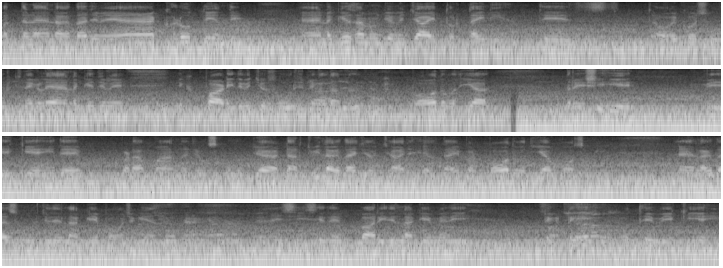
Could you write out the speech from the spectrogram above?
ਬੱਦਲ ਐ ਲੱਗਦਾ ਜਿਵੇਂ ਐ ਖਲੋਤੇ ਹੁੰਦੇ। ਐ ਲੱਗੇ ਸਾਨੂੰ ਜਿਵੇਂ ਜਹਾਜ਼ ਤੁਰਦਾ ਹੀ ਨਹੀਂ ਹੈ ਤੇ ਉਹ ਵੇਖੋ ਸੂਰਜ ਨਿਕਲਿਆ ਐ ਲੱਗੇ ਜਿਵੇਂ ਇੱਕ ਪਹਾੜੀ ਦੇ ਵਿੱਚੋਂ ਸੂਰਜ ਨਿਕਲਦਾ ਹੁੰਦਾ। ਬਹੁਤ ਵਧੀਆ ਦ੍ਰਿਸ਼ ਹੀ ਇਹ। ਵੇਖ ਕੇ ਅਸੀਂ ਤੇ ਬੜਾ ਮਨ ਜੋ ਸਕੂਨ ਜਿਹਾ, ਡਰ ਵੀ ਲੱਗਦਾ ਜਦੋਂ ਜਹਾਜ਼ ਹਿਲਦਾ ਹੈ ਪਰ ਬਹੁਤ ਵਧੀਆ ਮੌਸਮ ਹੀ। ਐ ਲੱਗਦਾ ਸੂਰਜ ਦੇ ਲਾਗੇ ਪਹੁੰਚ ਗਏ ਅਸੀਂ ਸ਼ੀਸ਼ੇ ਦੇ ਬਾਰੀ ਦੇ ਲਾਗੇ ਮੇਰੀ ਟਿਕਟ ਹੀ ਉੱਥੇ ਵੇਖੀ ਅਸੀਂ।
